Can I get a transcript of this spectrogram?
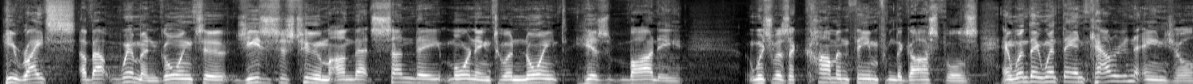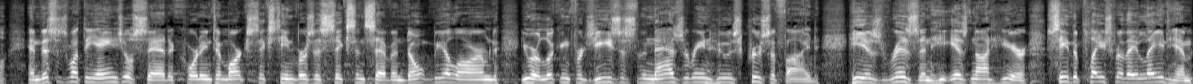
he writes about women going to Jesus' tomb on that Sunday morning to anoint his body which was a common theme from the Gospels. And when they went, they encountered an angel. And this is what the angel said, according to Mark 16, verses 6 and 7. Don't be alarmed. You are looking for Jesus the Nazarene who is crucified. He is risen. He is not here. See the place where they laid him.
